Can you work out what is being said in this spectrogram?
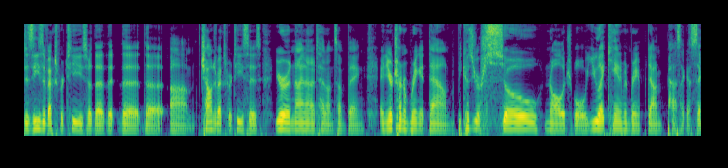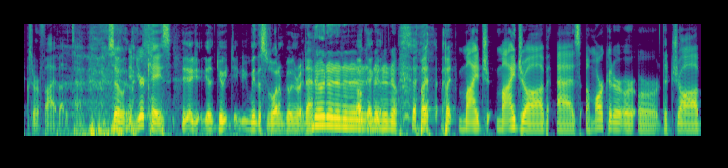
disease of expertise or the the the, the um, challenge of expertise is you're a nine out of ten on something and you're trying to bring it down, but because you're so knowledgeable, you like can't even bring it down past like a six or a five out of ten. So in your case, you, you, you, mean this is what I'm doing right now? No, no, no, no, no, okay, no, no, no, no. But but my my job as a marketer or or the job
